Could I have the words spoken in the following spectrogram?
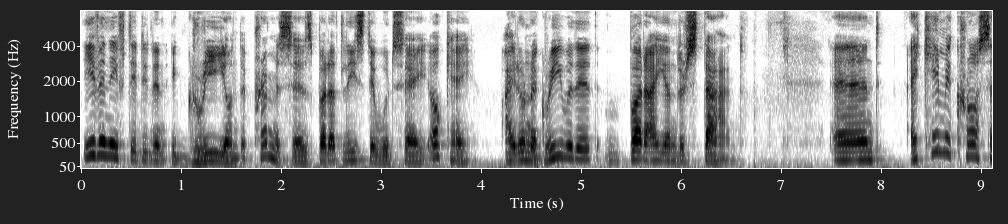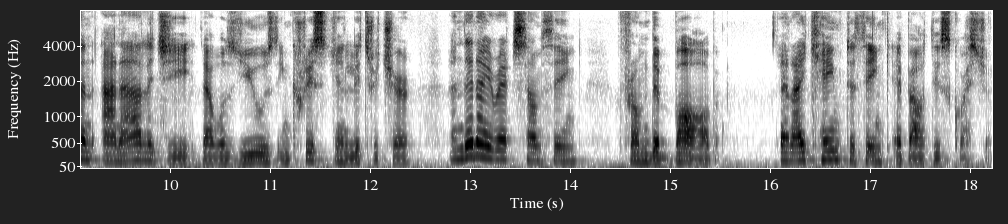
even if they didn't agree on the premises, but at least they would say, okay, I don't agree with it, but I understand. And I came across an analogy that was used in Christian literature, and then I read something from the Bab, and I came to think about this question.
